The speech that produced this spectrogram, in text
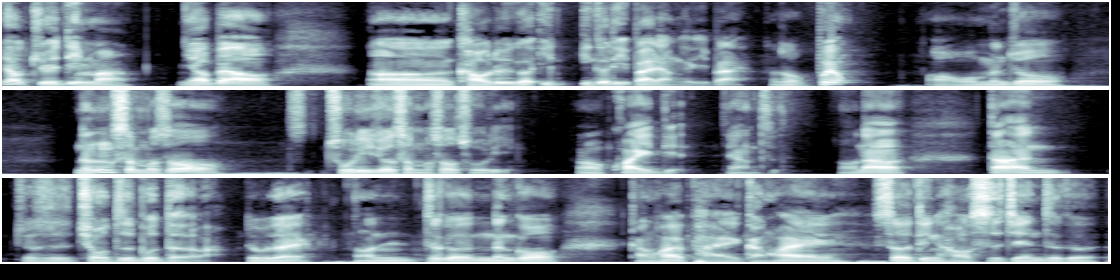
要决定吗？你要不要呃考虑个一一个礼拜、两个礼拜？”他说：“不用哦，我们就能什么时候处理就什么时候处理哦，快一点这样子哦。那当然就是求之不得嘛，对不对？哦，你这个能够赶快排、赶快设定好时间，这个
